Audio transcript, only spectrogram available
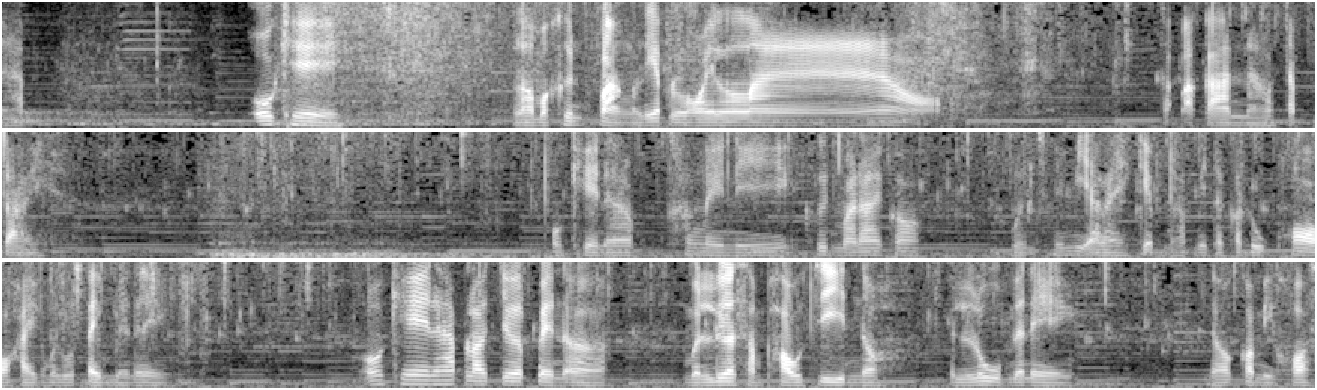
นะครับ โอเค เรามาขึ้นฝั่งเรียบร้อยแล้วกับอาการหนาวจับใจ โอเคนะครับ ข้างในนี้ขึ้นมาได้ก็เหมือนจะไม่มีอะไรเก็บนะครับ มีแต่กระดูกพ่อใครก็ไม่รู้เต็มเลยนั่นเอง โอเคนะครับ เราเจอเป็นเออ เหมือนเรือสำเภาจีนเนาะเป็นรูปนั่นเอง แล้วก็มีคอส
